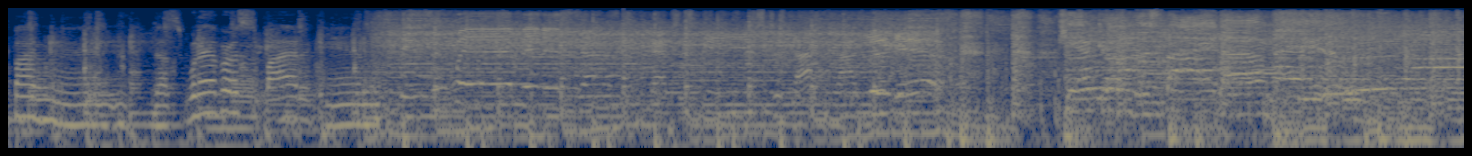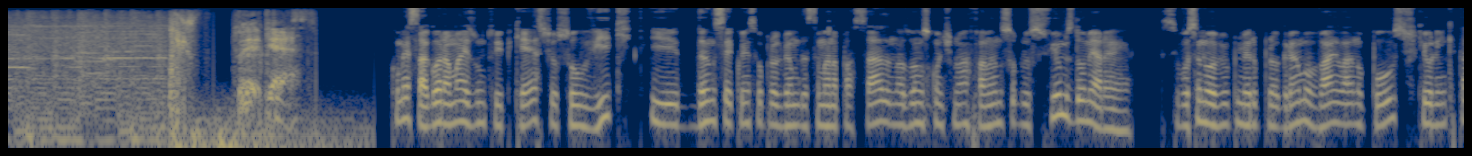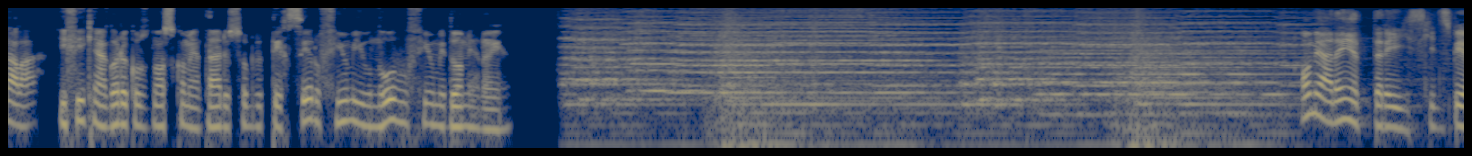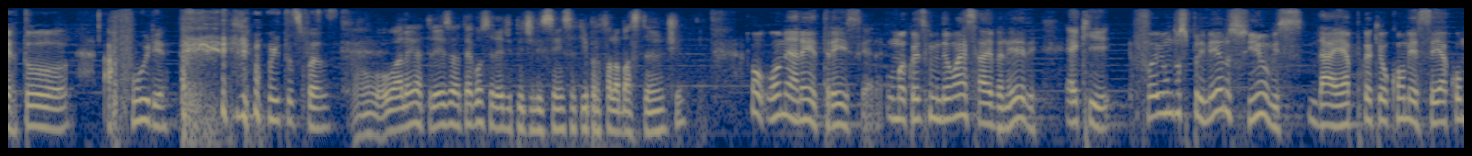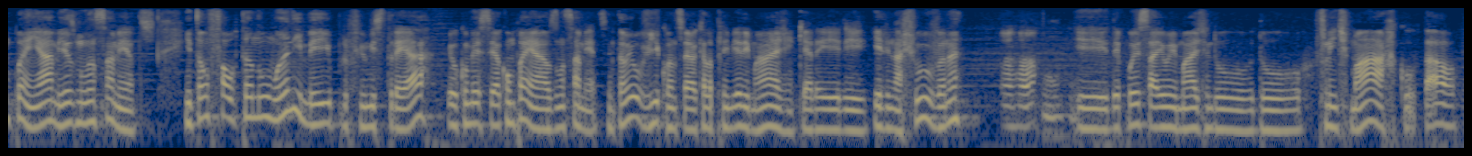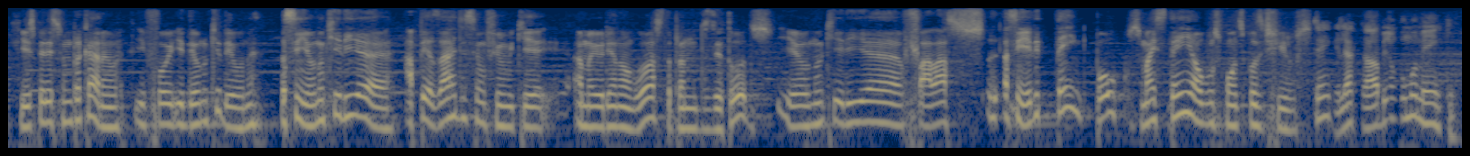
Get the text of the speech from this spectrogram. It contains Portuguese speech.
Spider-Man does whatever a spider can. Começa agora mais um Tweepcast, eu sou o Vic e dando sequência ao programa da semana passada, nós vamos continuar falando sobre os filmes do Homem-Aranha. Se você não ouviu o primeiro programa, vai lá no post que o link está lá. E fiquem agora com os nossos comentários sobre o terceiro filme e o novo filme do Homem-Aranha. Homem-Aranha 3, que despertou a fúria de muitos fãs. O Aranha 3 eu até gostaria de pedir licença aqui para falar bastante. O Homem-Aranha 3, cara, uma coisa que me deu mais raiva nele é que foi um dos primeiros filmes da época que eu comecei a acompanhar mesmo lançamentos. Então, faltando um ano e meio pro filme estrear, eu comecei a acompanhar os lançamentos. Então eu vi quando saiu aquela primeira imagem, que era ele, ele na chuva, né? Uhum. E depois saiu a imagem do, do Flint Marco tal. E eu esperei esse filme pra caramba. E foi e deu no que deu, né? Assim, eu não queria. Apesar de ser um filme que a maioria não gosta, para não dizer todos, e eu não queria falar. Assim, ele tem poucos, mas tem alguns pontos positivos. Tem, ele acaba em algum momento.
